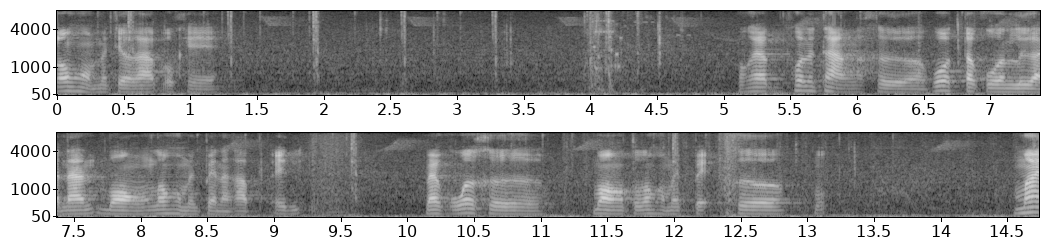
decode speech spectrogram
ล่องหนไม่เจอครับ โอเคโอ เคครับพวกในทางก็คือพวกตระกูลเรือนั้นมองล่องหนไม่เป็นนะครับไอแบบผมก็คือมองตัวล่องหนไม่เป็นคือไม่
